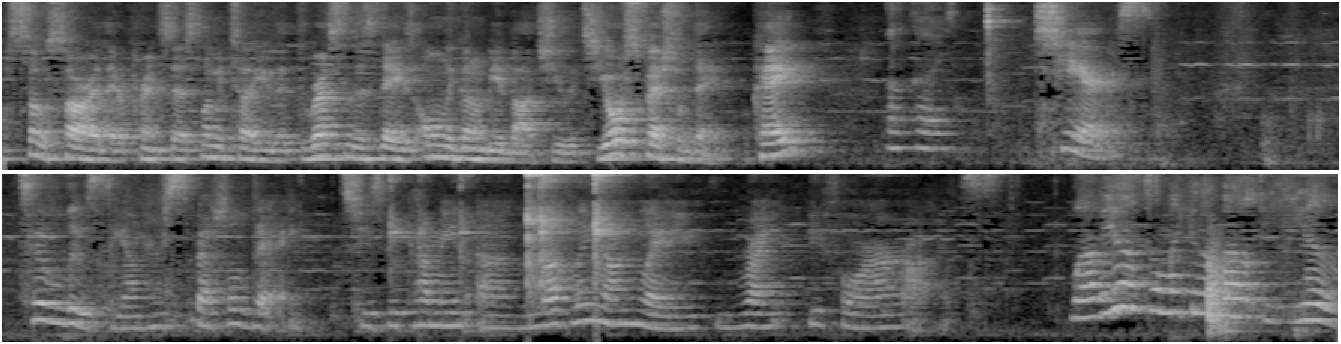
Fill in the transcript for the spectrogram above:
I'm so sorry there, Princess. Let me tell you that the rest of this day is only going to be about you. It's your special day, okay? Okay. Cheers to Lucy on her special day. She's becoming a lovely young lady right before our eyes. Why do you have to make it about you?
